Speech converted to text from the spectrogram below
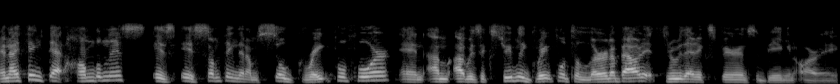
And I think that humbleness is is something that I'm so grateful for. And I'm I was extremely grateful to learn about it through that experience of being an RA.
